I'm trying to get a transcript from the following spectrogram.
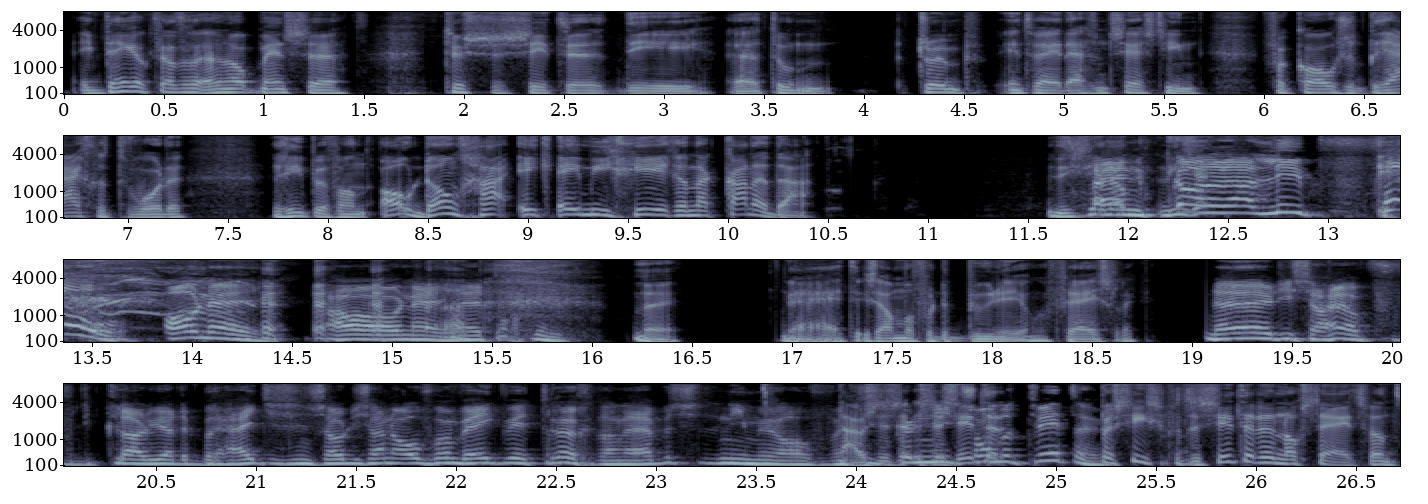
Ik denk ook dat er een hoop mensen tussen zitten die eh, toen Trump in 2016 verkozen dreigde te worden, riepen van: Oh, dan ga ik emigreren naar Canada. Die zijn en ook- die zijn- Canada liep vol. Oh nee, oh nee, nee, toch niet. Nee. nee, het is allemaal voor de bühne, jongen. Vreselijk. Nee, die zijn, die Claudia de Breitjes en zo, die zijn over een week weer terug. Dan hebben ze het er niet meer over. Nou, ze, ze- kunnen ze niet zitten- zonder Twitter. Precies, want ze zitten er nog steeds. Want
